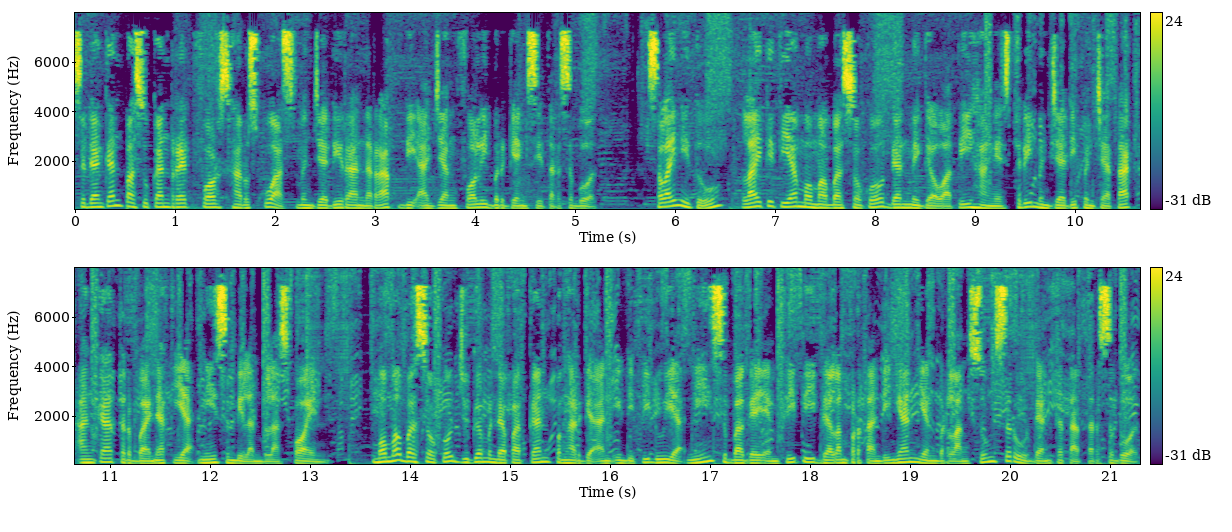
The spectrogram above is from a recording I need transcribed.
sedangkan pasukan Red Force harus puas menjadi runner-up di ajang voli bergengsi tersebut. Selain itu, Laetitia Momabasoko dan Megawati Hangestri menjadi pencetak angka terbanyak yakni 19 poin. Momabasoko juga mendapatkan penghargaan individu yakni sebagai MVP dalam pertandingan yang berlangsung seru dan ketat tersebut.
